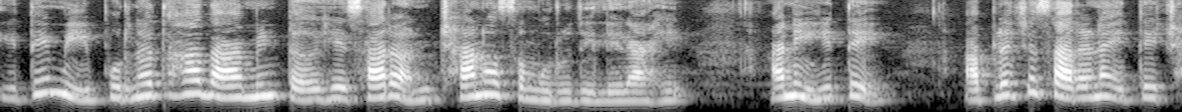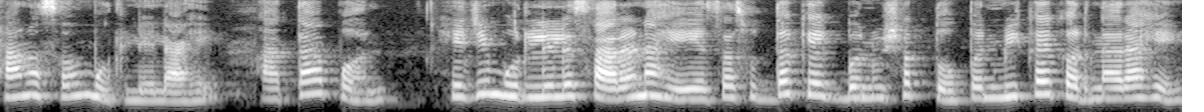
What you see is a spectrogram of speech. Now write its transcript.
इथे मी पूर्णतः दहा मिनटं हे सारण छान असं मुरू दिलेलं आहे. आणि इथे आपलं जे सारण आहे ते छान असं मुरलेलं आहे. आता आपण हे जे मुरलेलं सारण आहे याचासुद्धा केक बनवू शकतो पण मी काय करणार आहे?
